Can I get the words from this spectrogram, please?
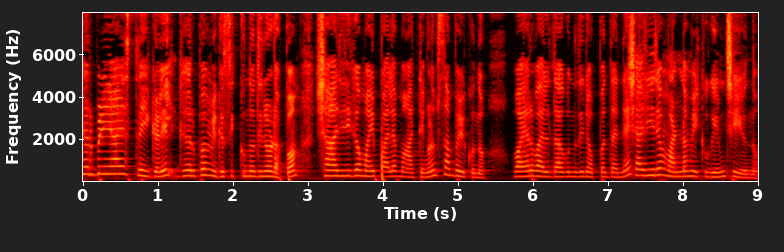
ഗർഭിണിയായ സ്ത്രീകളിൽ ഗർഭം വികസിക്കുന്നതിനോടൊപ്പം ശാരീരികമായി പല മാറ്റങ്ങളും സംഭവിക്കുന്നു. വയർ വലുതാകുന്നതിനൊപ്പം തന്നെ ശരീരം വണ്ണം വെക്കുകയും ചെയ്യുന്നു.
